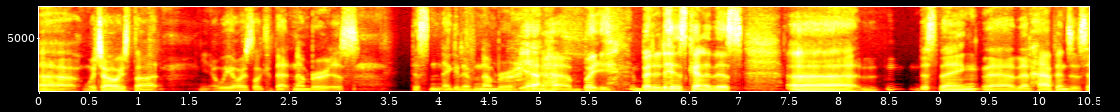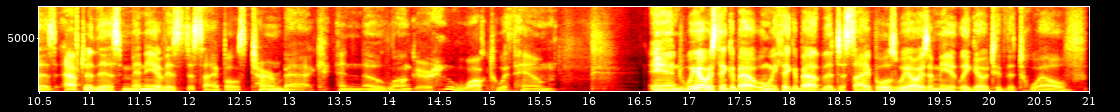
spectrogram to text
uh, which I always thought, you know, we always look at that number as this negative number, yeah. Uh, but but it is kind of this uh, this thing uh, that happens. It says, after this, many of his disciples turned back and no longer walked with him. And we always think about when we think about the disciples, we always immediately go to the twelve.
